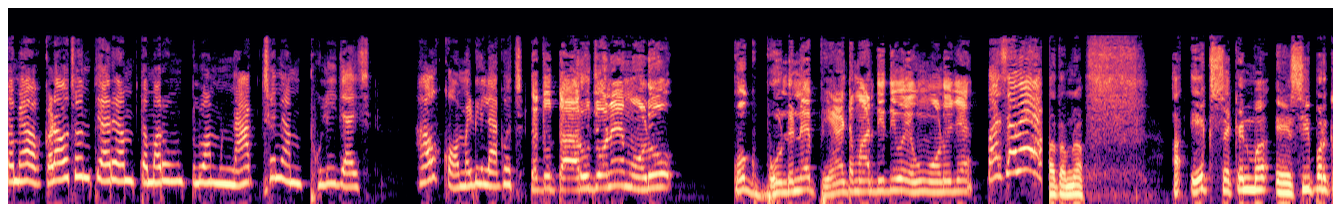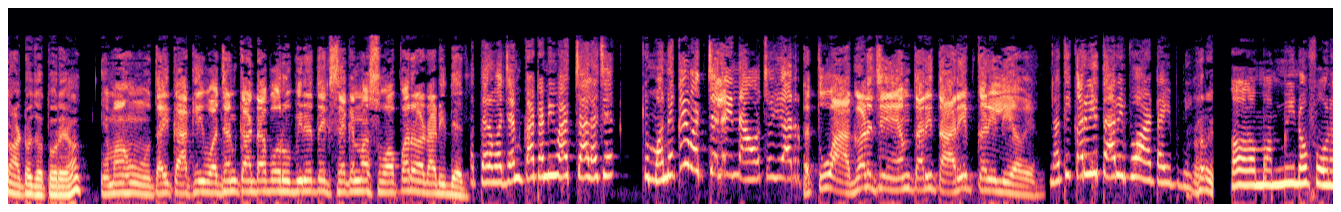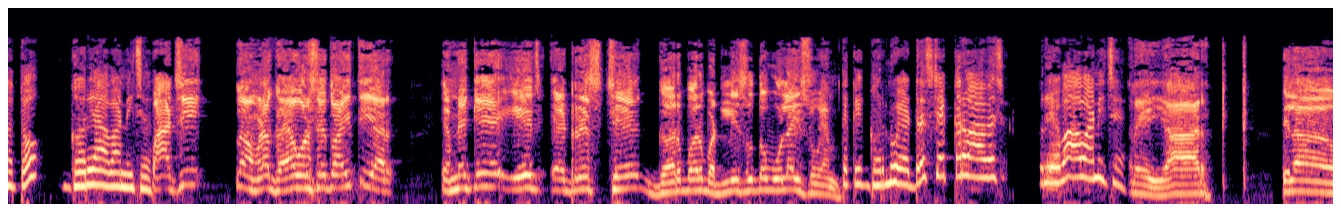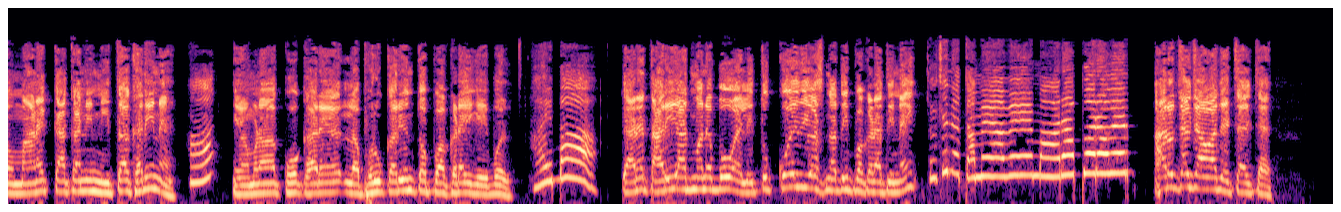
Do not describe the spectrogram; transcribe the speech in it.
તમે અકળાવો છો ને ત્યારે આમ તમારું પેલું આમ નાક છે ને આમ ફૂલી જાય છે. હાવ કોમેડી લાગો છો. તો તું તારું જો ને મોડું. કોક ભૂંડને ફેંટ મારી દીધી હોય એવું મોડું છે. બસ હવે. આ તમને આ એક સેકન્ડમાં એસી પર કાંટો જતો રહે હા? એમાં હું તારી કાકી વજન કાંટા પર ઊભી રહે તો એક સેકન્ડમાં સો પર અડાડી દે. અત્યારે વજન કાંટાની વાત ચાલે છે? કે મને કઈ વચ્ચે લઈને આવો છો યાર? તું આગળ છે એમ તારી તારીફ કરી લી હવે. નથી કરવી તારીફો આ ટાઈપની. મમ્મીનો ફોન હતો ઘરે આવવાની છે. પાછી એટલે હમણાં ગયા વર્ષે તો આવી હતી યાર. એમને કે એ જ એડ્રેસ છે ઘર બર બદલીશું તો બોલાઈશું એમ. તો કે ઘરનું એડ્રેસ ચેક કરવા આવે છે. રહેવા આવવાની છે. અરે યાર પેલા માણેક કાકાની નીતા ખરી ને? એ હમણાં કોક હારે લફરું કર્યું ને તો પકડાઈ ગઈ બોલ. હાય બા. ત્યારે તારી યાદ મને બહુ આવેલી તું કોઈ દિવસ નથી પકડાતી નહીં? તું છે ને તમે હવે મારા પર હવે સારું ચાલ જવા દે ચાલ ચાલ.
